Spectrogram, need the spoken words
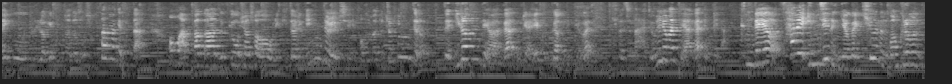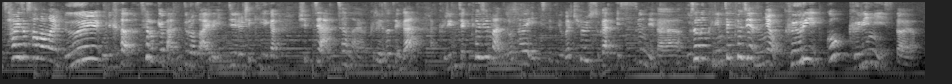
아이고 블럭이 무너져서 속상하겠다. 어 아빠가 늦게 오셔서 우리 기다리기 힘들지. 엄마도 좀 힘들어. 네, 이런 대화가 우리 아이의 공감 능력을 키워주는 아주 훌륭한 대화가 됩니다. 근데요 사회 인지 능력을 키우는 건 그러면 사회적 상황을 늘 우리가 새롭게 만들어서 아이를 인지를 시키기가 쉽지 않잖아요. 그래서 제가 그림책 표지만으로 사회 인지 능력을 키울 수가 있습니다. 우선은 그림책 표지에는요 글이 있고 그림이 있어요.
